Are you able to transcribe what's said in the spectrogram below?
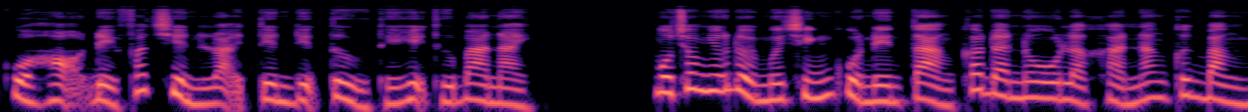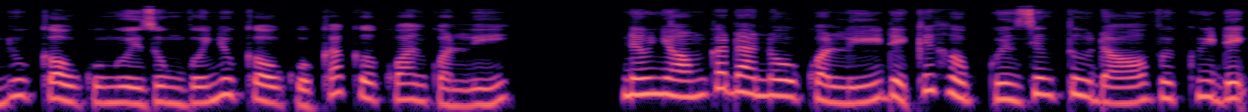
của họ để phát triển loại tiền điện tử thế hệ thứ ba này. Một trong những đổi mới chính của nền tảng Cardano là khả năng cân bằng nhu cầu của người dùng với nhu cầu của các cơ quan quản lý. Nếu nhóm Cardano quản lý để kết hợp quyền riêng tư đó với quy định,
